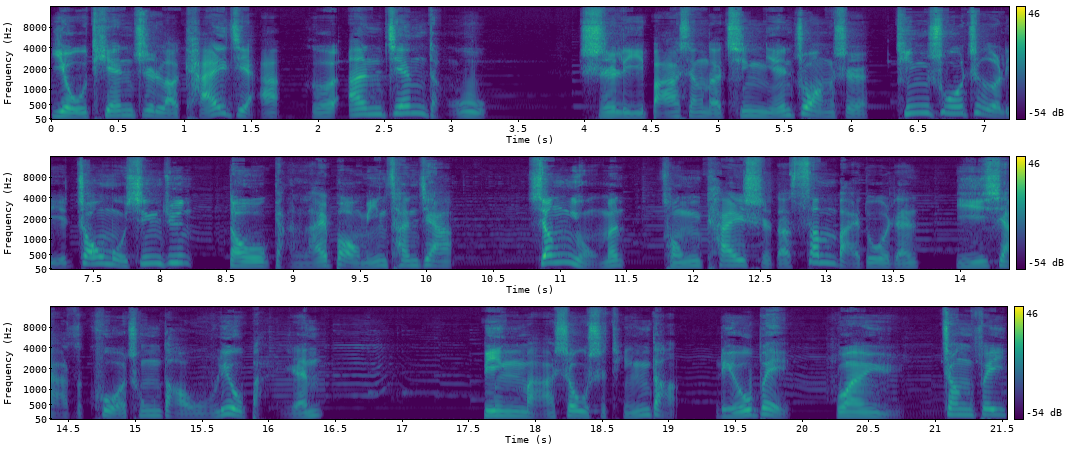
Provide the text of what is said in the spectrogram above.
又添置了铠甲和鞍鞯等物。十里八乡的青年壮士听说这里招募新军，都赶来报名参加。乡勇们从开始的三百多人，一下子扩充到五六百人。兵马收拾停当，刘备、关羽、张飞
